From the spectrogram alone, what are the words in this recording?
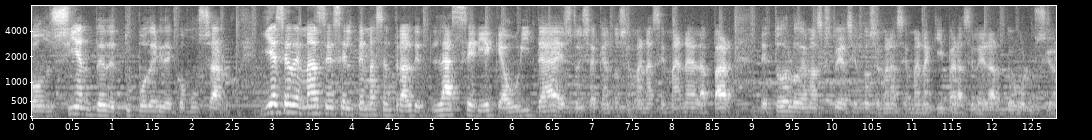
consciente de tu poder y de cómo usarlo. Y ese además es el tema central de la serie que ahorita estoy sacando semana a semana a la par de todo lo demás que estoy haciendo semana a semana aquí para acelerar tu evolución.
